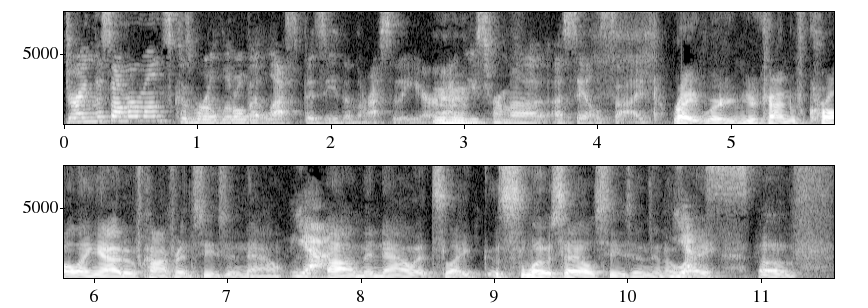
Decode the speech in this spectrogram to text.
during the summer months because we're a little bit less busy than the rest of the year, Mm-hmm. at least from a, a sales side. Right, where you're kind of crawling out of conference season now. Yeah. Um, and now it's like slow sales season in a Yes. way of,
